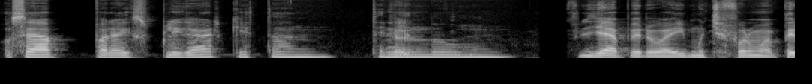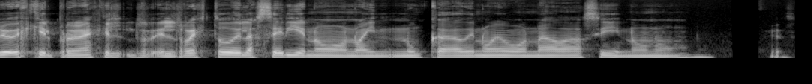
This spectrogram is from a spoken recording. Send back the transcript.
O sea, para explicar que están teniendo un. Ya, pero hay muchas formas. Pero es que el problema es que el, el resto de la serie no, no hay nunca de nuevo nada así. No, no. Es,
